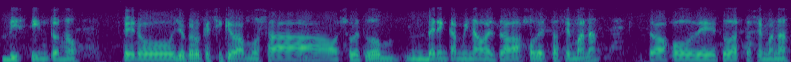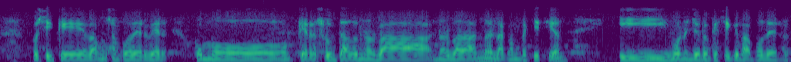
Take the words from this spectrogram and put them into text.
distinto, ¿no? Pero yo creo que sí que vamos a, sobre todo, ver encaminado el trabajo de esta semana, trabajo de toda esta semana, pues sí que vamos a poder ver cómo, qué resultados nos va, nos va dando en la competición y bueno, yo creo que sí que va a poder,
